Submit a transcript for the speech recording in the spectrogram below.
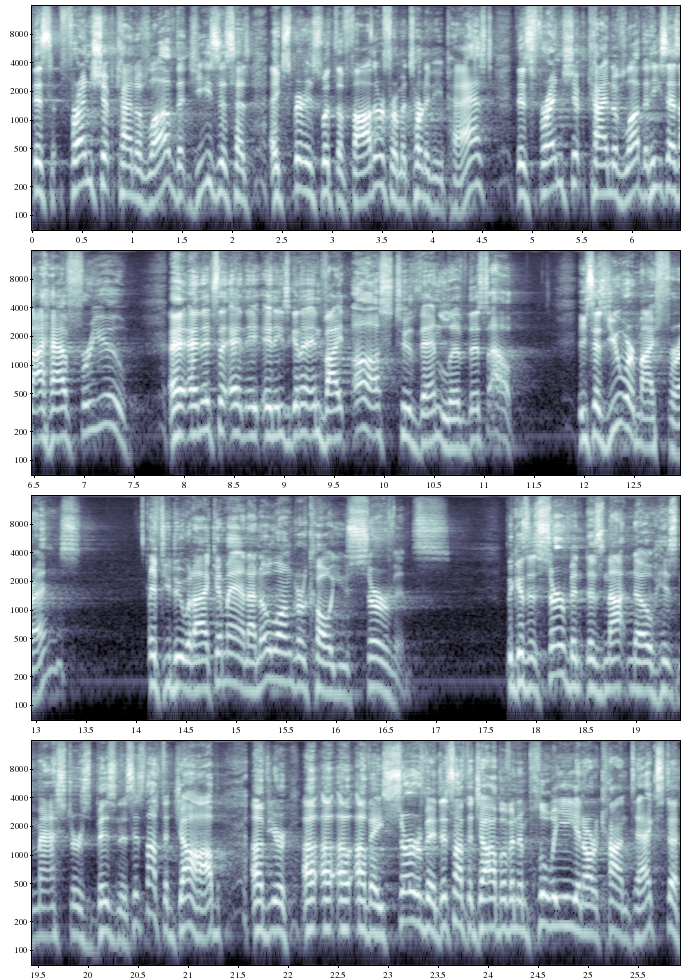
This friendship kind of love that Jesus has experienced with the Father from eternity past, this friendship kind of love that he says, I have for you. And, it's, and he's gonna invite us to then live this out. He says, You are my friends if you do what I command. I no longer call you servants because a servant does not know his master's business. It's not the job of your uh, uh, uh, of a servant. It's not the job of an employee in our context to,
